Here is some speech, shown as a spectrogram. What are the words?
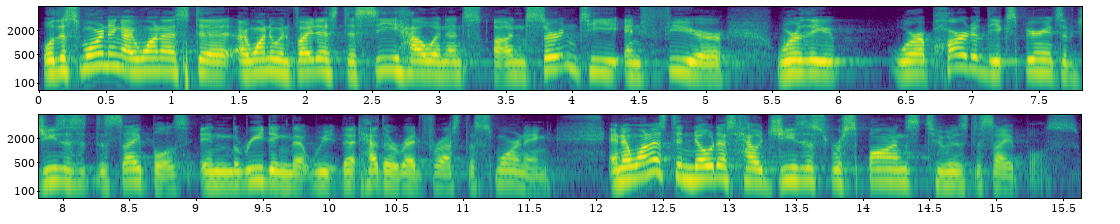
Well, this morning I want us to I want to invite us to see how an uncertainty and fear were the were a part of the experience of Jesus' disciples in the reading that, we, that Heather read for us this morning. And I want us to notice how Jesus responds to his disciples.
